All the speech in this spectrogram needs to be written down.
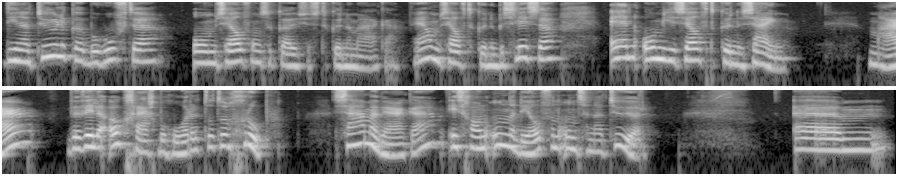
die natuurlijke behoefte om zelf onze keuzes te kunnen maken, hè, om zelf te kunnen beslissen en om jezelf te kunnen zijn. Maar we willen ook graag behoren tot een groep. Samenwerken is gewoon onderdeel van onze natuur. Um,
